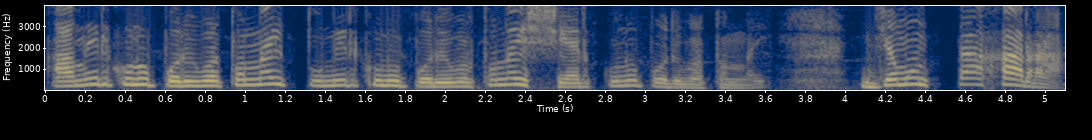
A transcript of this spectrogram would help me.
আমির কোনো পরিবর্তন নাই, তুমির কোনো পরিবর্তন নাই শের কোনো পরিবর্তন নাই। যেমন তাহারা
